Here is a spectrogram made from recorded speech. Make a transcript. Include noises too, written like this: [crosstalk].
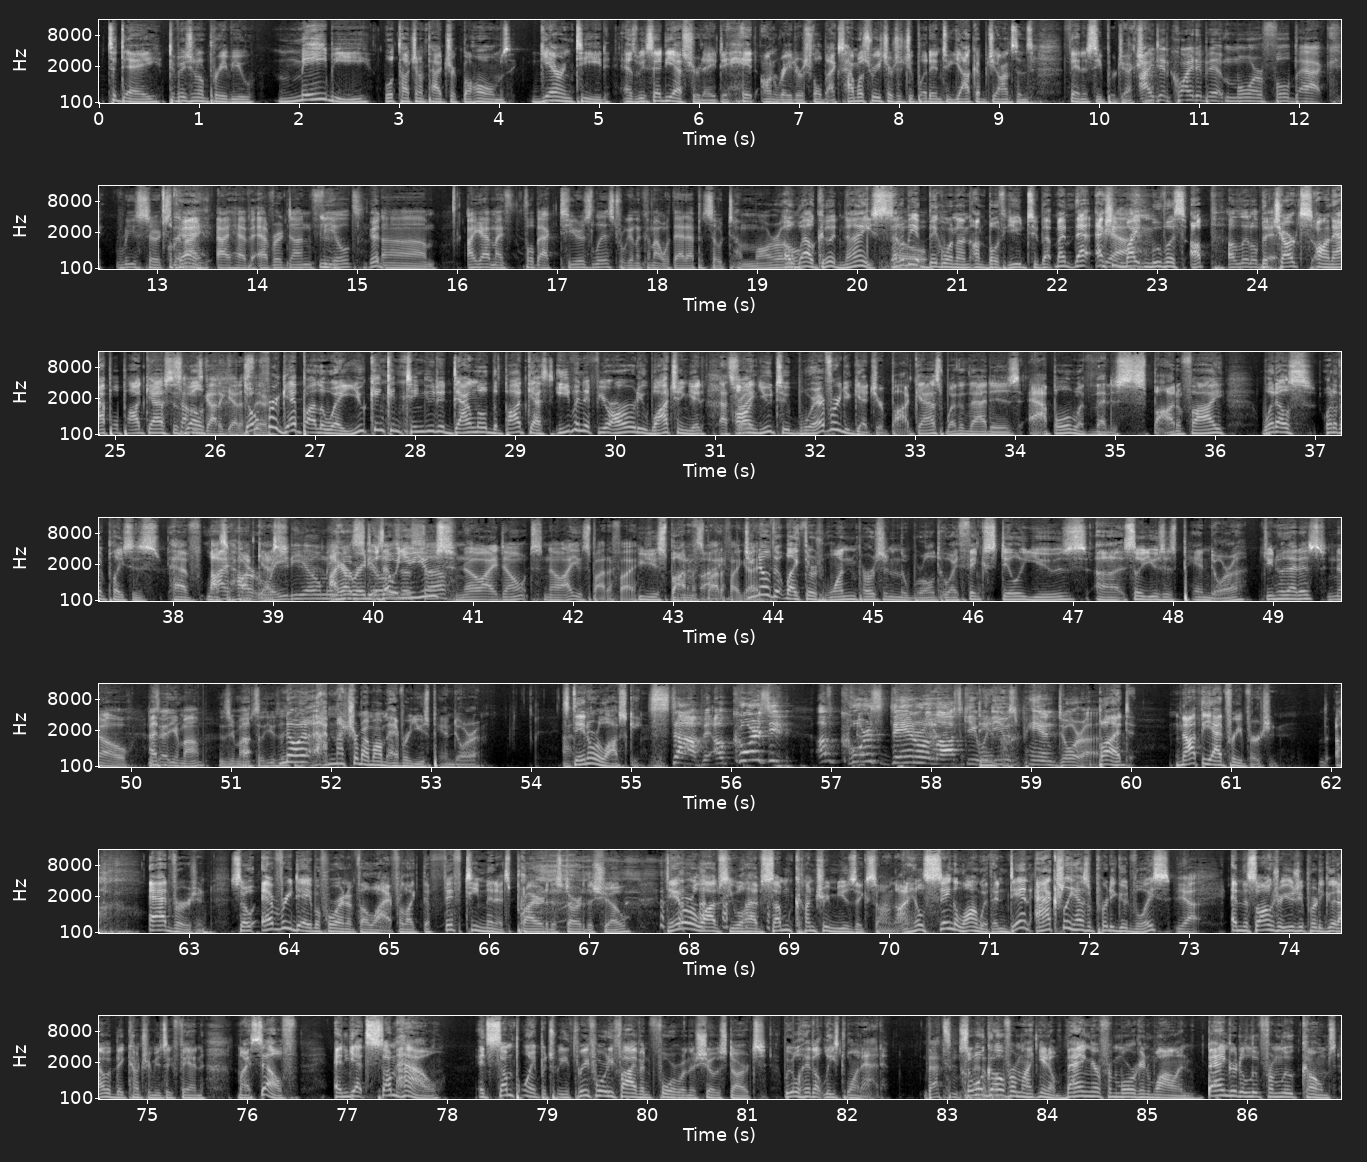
today, divisional preview. Maybe we'll touch on Patrick Mahomes, guaranteed, as we said yesterday, to hit on Raiders fullbacks. How much research did you put into Jakob Johnson's fantasy projection? I did quite a bit more fullback research than Okay. Hmm. I, I have ever done. Field. good. Um, I got my fullback tiers list. We're going to come out with that episode tomorrow. Oh wow, good, nice. That'll be a big one on, on both YouTube. That might, that actually Yeah. might move us up A little bit. the charts on Apple Podcasts as Something's well. gotta get us Don't there. forget, by the way, you can continue to download the podcast even if you're already watching it That's on right. YouTube, wherever you get your podcast, whether that is Apple, whether that is Spotify. What else? What other places have lots of podcasts? iHeartRadio, maybe. iHeartRadio. Is that what you use? stuff? No, I don't. No, I use Spotify. You use Spotify. I'm a Spotify guy. Do you know that like there's one person in the world who I think still use uh, still uses Pandora? Do you know who that is? No. Is that your mom? Does your mom still use it? No, I, I'm not sure my mom ever used Pandora. It's Dan Orlovsky. Stop it. Of course it. Of course Dan Orlovsky would use Pandora. but not the ad free version. [laughs] ad version. So every day before NFL Live, for like the 15 minutes prior to the start of the show, Dan Orlovsky will have some country music song on. He'll sing along with, it. and Dan actually has a pretty good voice. Yeah. and the songs are usually pretty good. I'm a big country music fan myself, and yet somehow at some point between 3:45 and 4 when the show starts, we will hit at least one ad. That's So we'll go from like, you know, banger from Morgan Wallen, banger to Luke from Luke Combs,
